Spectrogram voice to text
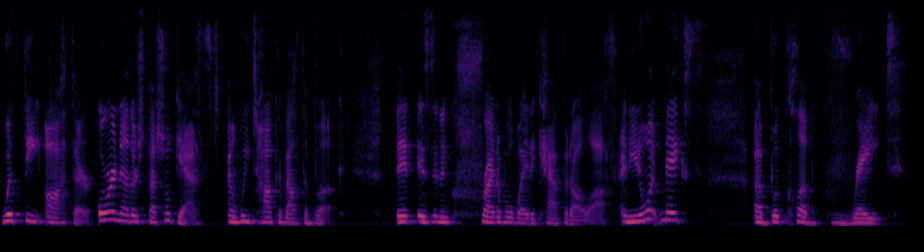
with the author or another special guest, and we talk about the book. It is an incredible way to cap it all off. And you know what makes a book club great?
